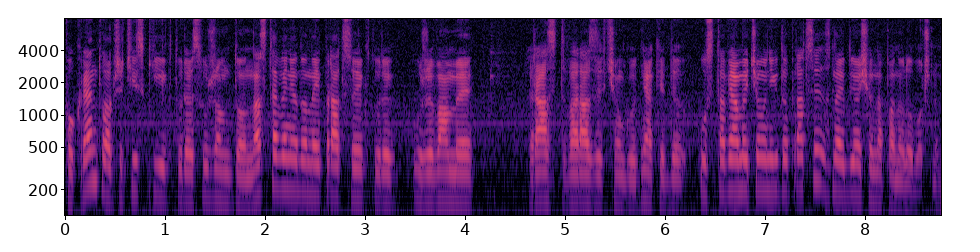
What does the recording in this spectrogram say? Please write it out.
pokrętła, przyciski, które służą do nastawienia danej pracy, których używamy raz, dwa razy w ciągu dnia, kiedy ustawiamy ciągnik do pracy, znajdują się na panelu bocznym.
